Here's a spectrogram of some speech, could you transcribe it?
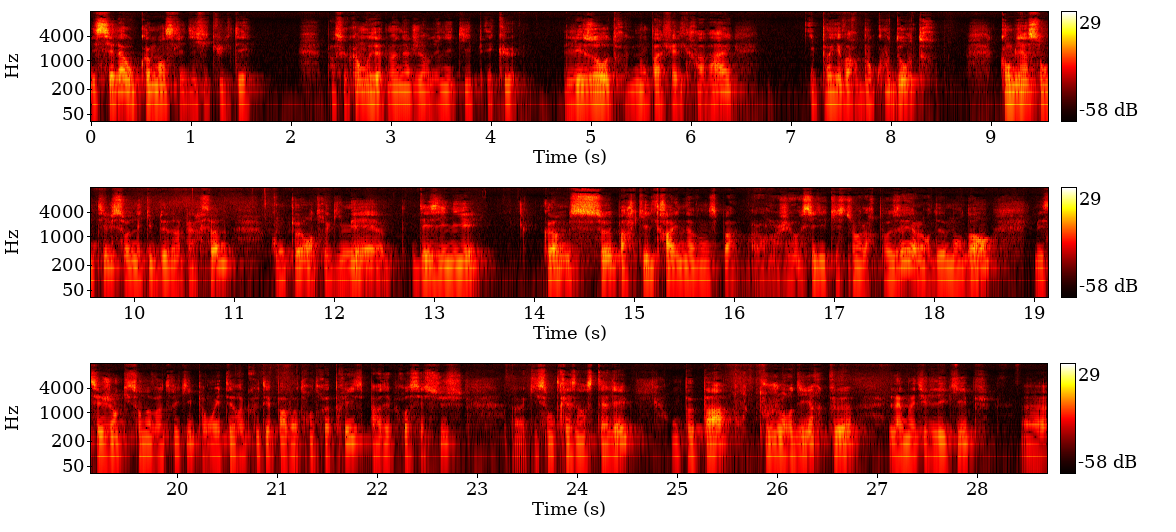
Et c'est là où commencent les difficultés. Parce que quand vous êtes manager d'une équipe et que les autres n'ont pas fait le travail, il peut y avoir beaucoup d'autres. Combien sont-ils sur une équipe de 20 personnes qu'on peut, entre guillemets, désigner comme ceux par qui le travail n'avance pas? Alors j'ai aussi des questions à leur poser en leur demandant, mais ces gens qui sont dans votre équipe ont été recrutés par votre entreprise, par des processus qui sont très installés. On ne peut pas toujours dire que la moitié de l'équipe euh,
